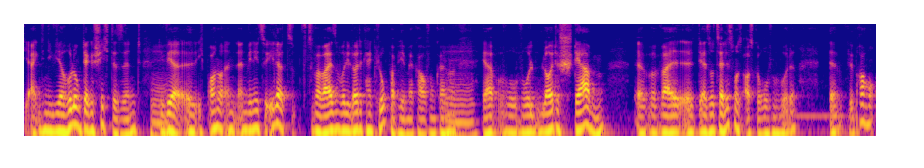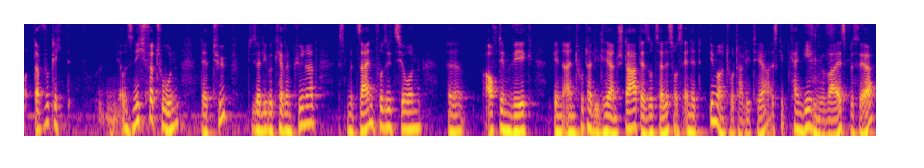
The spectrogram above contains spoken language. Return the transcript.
die eigentlich eine Wiederholung der Geschichte sind, die Mhm. wir, äh, ich brauche nur an, an Venezuela zu, zu verweisen, wo die Leute kein Klopapier mehr kaufen können, Mhm. ja, wo, wo Leute sterben, äh, weil äh, der Sozialismus ausgerufen wurde. Äh, wir brauchen da wirklich uns nicht vertun. Der Typ, dieser liebe Kevin Kühnert, ist mit seinen Positionen auf dem Weg in einen totalitären Staat. Der Sozialismus endet immer totalitär. Es gibt keinen Gegenbeweis bisher.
